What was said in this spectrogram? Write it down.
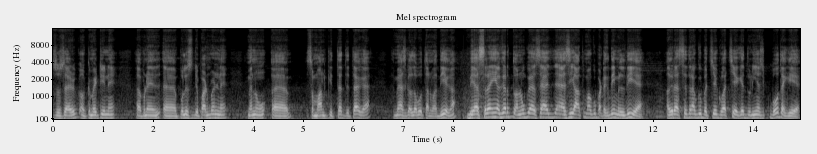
ਸੁਸਾਇਟੀ ਕਮੇਟੀ ਨੇ ਆਪਣੇ ਅ, ਪੁਲਿਸ ਡਿਪਾਰਟਮੈਂਟ ਨੇ ਮੈਨੂੰ ਅ, ਸਨਮਾਨ ਕੀਤਾ ਦਿੱਤਾ ਹੈਗਾ। ਤੇ ਮੈਂ ਇਸ ਗੱਲ ਦਾ ਬਹੁਤ ਧੰਨਵਾਦੀ ਹੈਗਾ। ਵੀ ਇਸ ਤਰ੍ਹਾਂ ਹੀ ਅਗਰ ਤੁਹਾਨੂੰ ਕੋਈ ਐਸਾ ਐਸੀ ਆਤਮਾ ਕੋ ਭਟਕਦੀ ਮਿਲਦੀ ਹੈ ਅਗਰ ਇਸੇ ਤਰ੍ਹਾਂ ਕੋਈ ਬੱਚੇ ਗਵਾਚੇ ਹੈਗੇ ਦੁਨੀਆ 'ਚ ਬਹੁਤ ਹੈਗੇ ਹੈ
